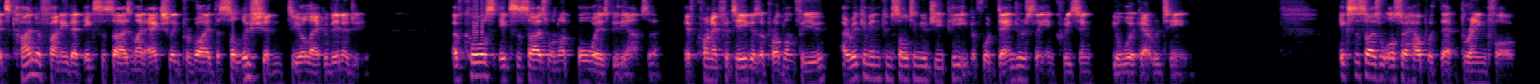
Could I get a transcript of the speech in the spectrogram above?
It's kind of funny that exercise might actually provide the solution to your lack of energy. Of course, exercise will not always be the answer. If chronic fatigue is a problem for you, I recommend consulting your GP before dangerously increasing your workout routine. Exercise will also help with that brain fog.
